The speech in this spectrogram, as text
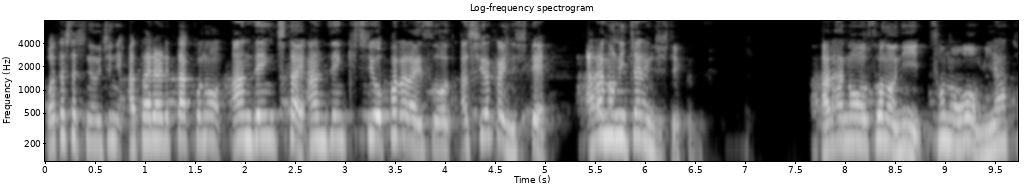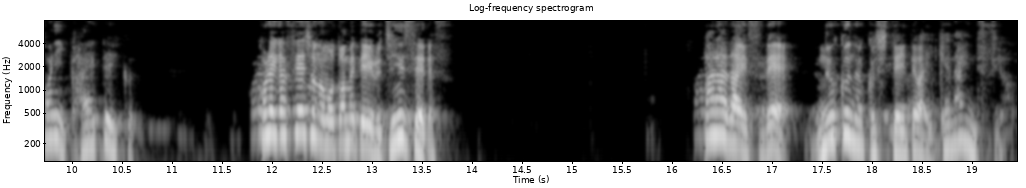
私たちのうちに与えられたこの安全地帯、安全基地をパラダイスを足がかりにして、荒野にチャレンジしていくんです。荒野を園に、園を都に変えていく。これが聖書の求めている人生です。パラダイスでぬくぬくしていてはいけないんですよ。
